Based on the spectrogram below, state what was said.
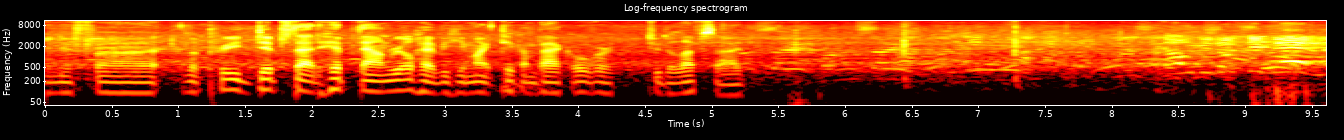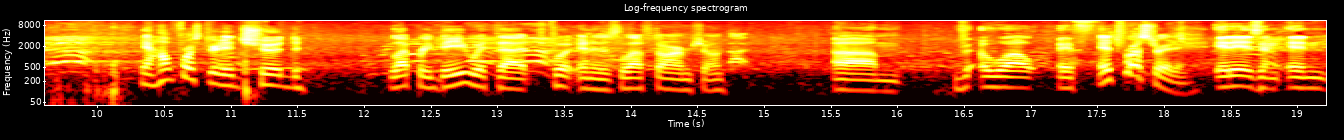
And if uh, Lepri dips that hip down real heavy, he might take him back over to the left side. Yeah, how frustrated should Lepri be with that foot in his left arm, Sean? V- Well, if It's frustrating. it is, and, and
